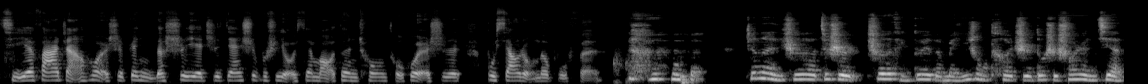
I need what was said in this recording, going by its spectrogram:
企业发展，或者是跟你的事业之间，是不是有一些矛盾冲突，或者是不相容的部分？真的，你说的就是说的挺对的。每一种特质都是双刃剑，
